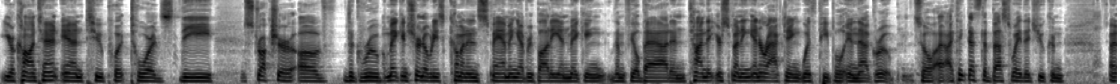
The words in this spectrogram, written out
your content and to put towards the structure of the group, making sure nobody's coming and spamming everybody and making them feel bad, and time that you're spending interacting with people in that group. So I, I think that's the best way that you can uh,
